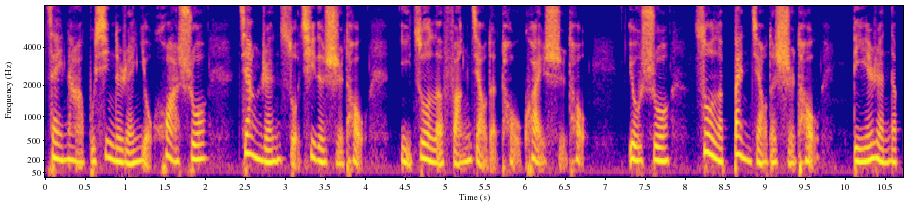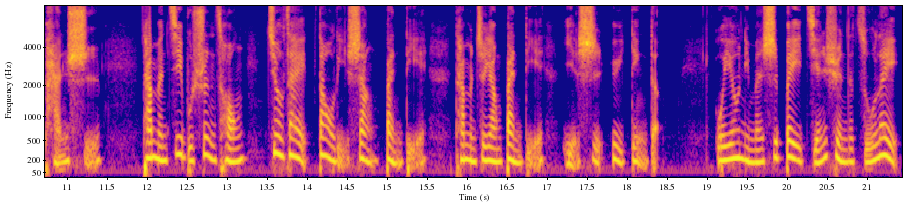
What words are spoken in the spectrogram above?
在那不信的人有话说：匠人所弃的石头，已做了房角的头块石头；又说做了绊脚的石头，敌人的磐石。他们既不顺从，就在道理上半跌。他们这样半跌，也是预定的。唯有你们是被拣选的族类，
